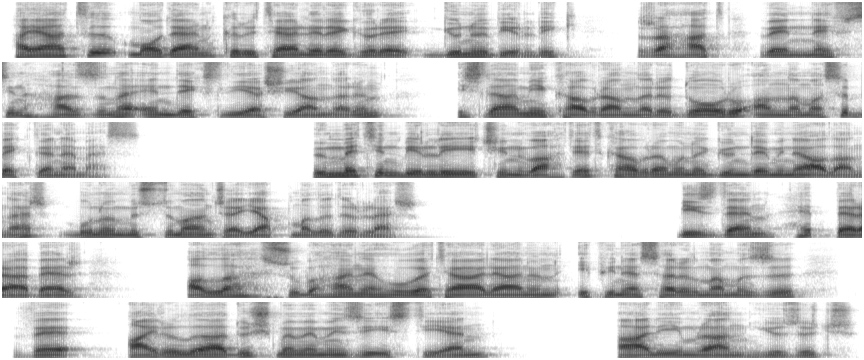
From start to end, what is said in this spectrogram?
Hayatı modern kriterlere göre günübirlik, rahat ve nefsin hazzına endeksli yaşayanların İslami kavramları doğru anlaması beklenemez. Ümmetin birliği için vahdet kavramını gündemine alanlar bunu Müslümanca yapmalıdırlar. Bizden hep beraber Allah subhanehu ve Teala'nın ipine sarılmamızı ve ayrılığa düşmememizi isteyen Ali İmran 103,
